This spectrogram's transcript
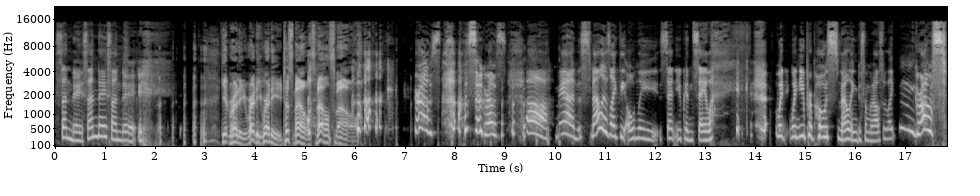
Sunday, Sunday, Sunday. Get ready, ready, ready to smell, smell, smell. gross. Oh, so gross. Oh man, smell is like the only scent you can say like when when you propose smelling to someone else. They're like, mm, gross.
